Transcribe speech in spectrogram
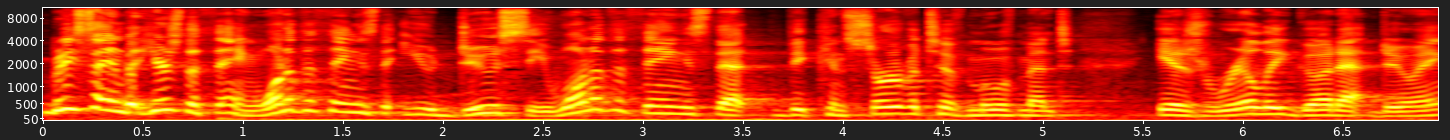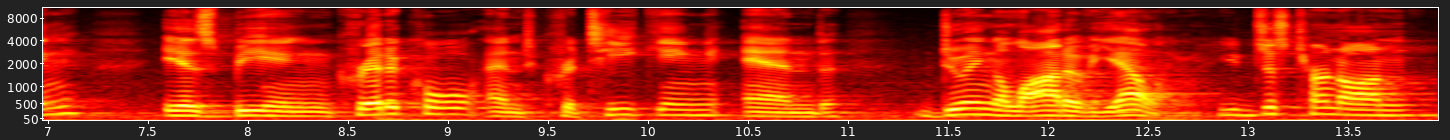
But he's saying, but here's the thing one of the things that you do see, one of the things that the conservative movement is really good at doing is being critical and critiquing and doing a lot of yelling. You just turn on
